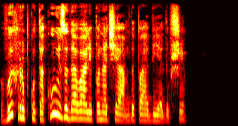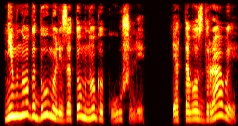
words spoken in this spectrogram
выхрапку такую задавали по ночам да пообедавши. Немного думали, зато много кушали, и оттого здравые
